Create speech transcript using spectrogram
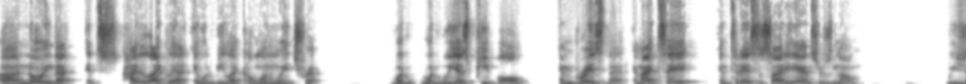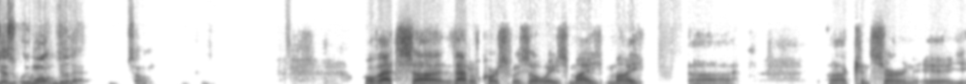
uh, knowing that it's highly likely it would be like a one-way trip? Would would we as people embrace that? And i'd say in today's society the answer is no we just we won't do that so. Well that's uh, that of course was always my my uh, uh, concern. Uh,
